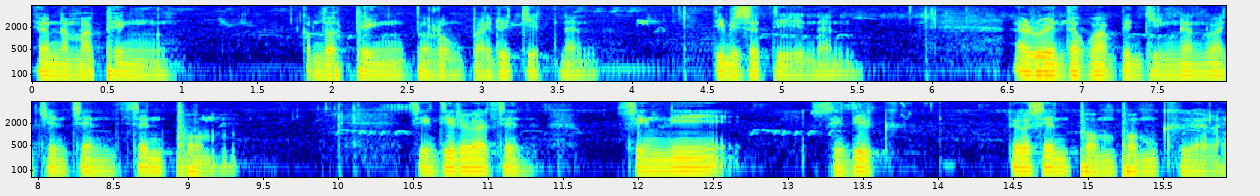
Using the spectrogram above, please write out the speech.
แล้วนำมาเพ่งกำหนดเพ่งลงไปด้วยจิตนั้น ที่มีสตินั้น เรียนตามความเป็นจริงนั้นว่าเช่นเส้นเส้นผม สิ่งที่เรียกว่าเส้นสิ่งนี้สิ่งที่เรียกว่าเส้นผมผมคืออะไร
